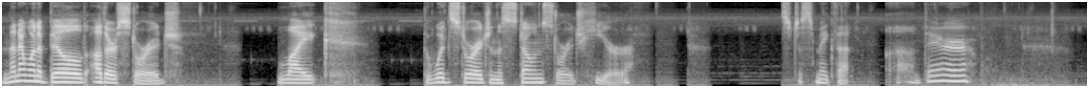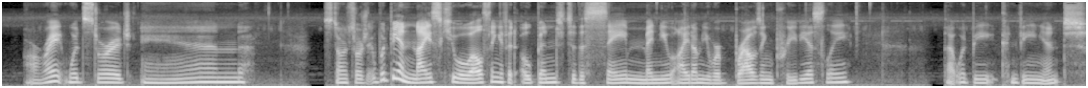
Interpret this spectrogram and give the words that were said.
And then I want to build other storage, like the wood storage and the stone storage here. Let's just make that uh, there. All right, wood storage and stone storage. It would be a nice QOL thing if it opened to the same menu item you were browsing previously. That would be convenient.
